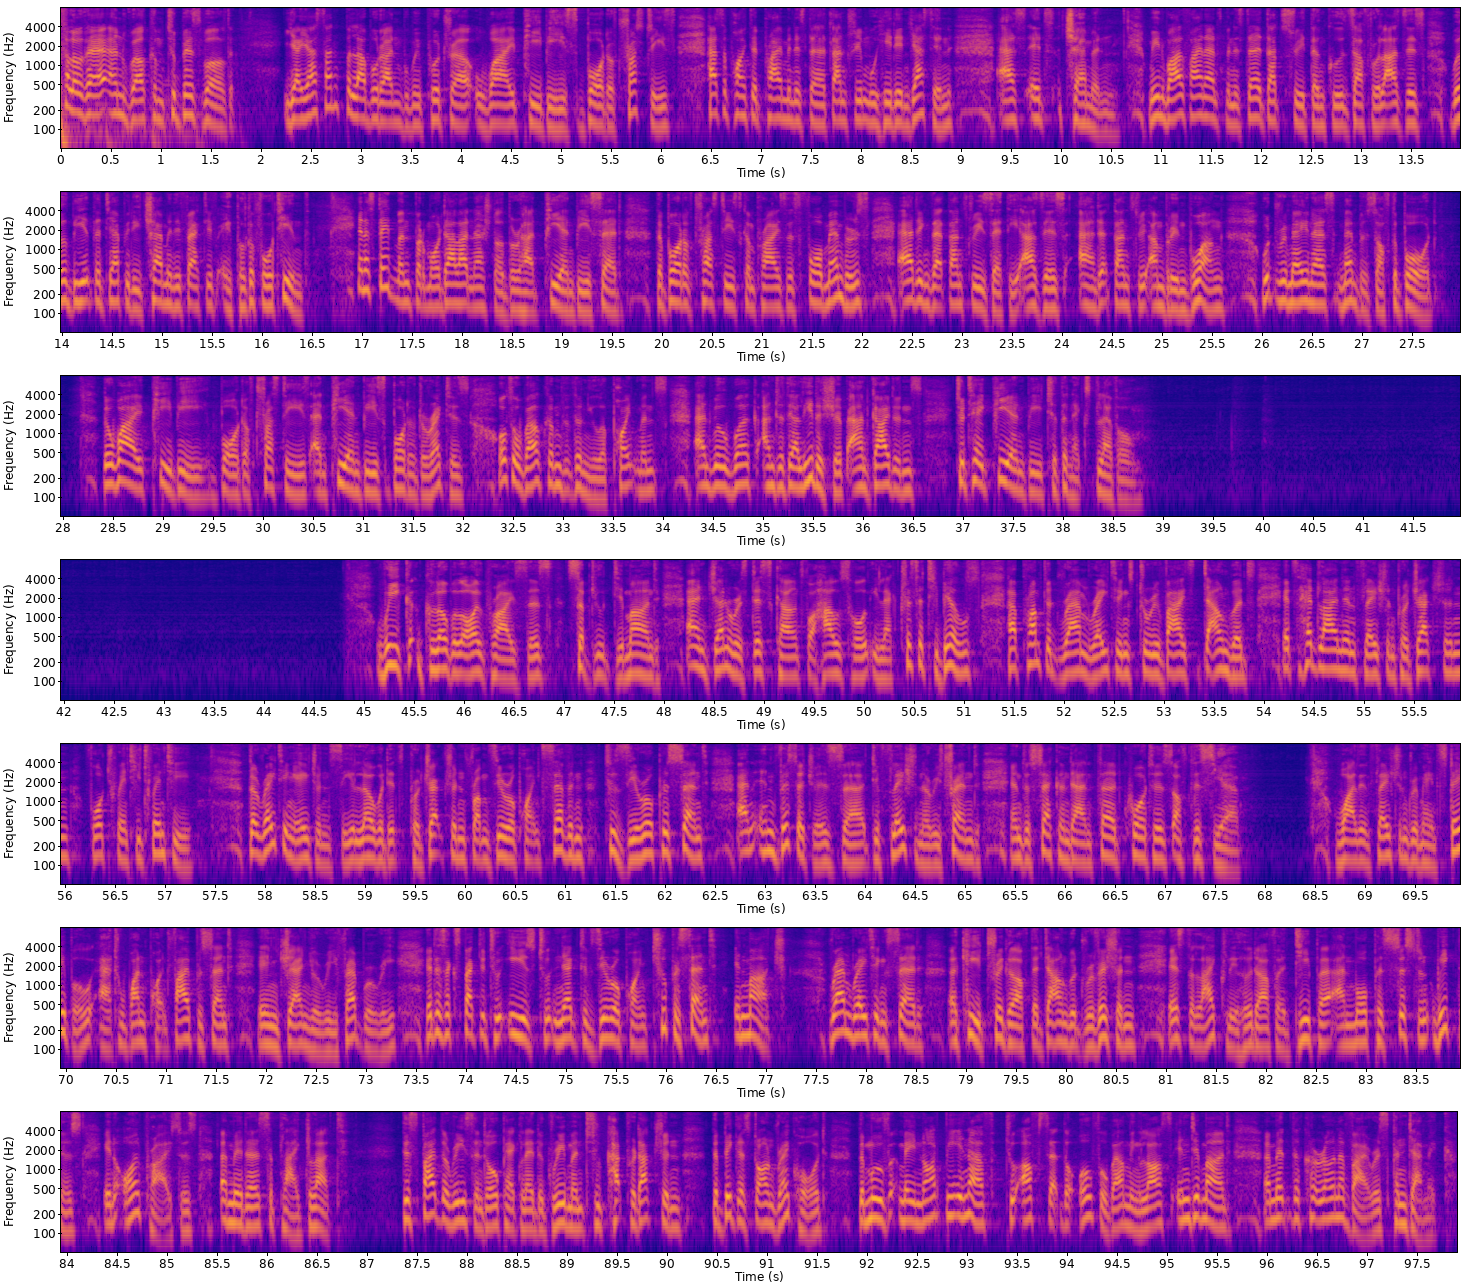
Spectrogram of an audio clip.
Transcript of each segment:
Hello there and welcome to BizWorld. Yayasan Pelaburan Bumiputra YPB's Board of Trustees has appointed Prime Minister Tan Sri Muhyiddin Yassin as its chairman. Meanwhile, Finance Minister Datuk Sri Tengku Zafrul Aziz will be the deputy chairman effective April the 14th. In a statement, Permodalan Nasional Berhad PNB said the Board of Trustees comprises four members, adding that Tan Sri Zeti Aziz and Tan Sri Amrin Buang would remain as members of the board. The YPB Board of Trustees and PNB's Board of Directors also welcomed the new appointments and will work under their leadership and guidance to take PNB to the next level. Weak global oil prices, subdued demand, and generous discounts for household electricity bills have prompted RAM Ratings to revise downwards its headline inflation projection for 2020. The rating agency lowered its projection from 0.7 to 0% and envisages a deflationary trend in the second and third quarters of this year. While inflation remains stable at 1.5% in January February, it is expected to ease to negative 0.2% in March. RAM Ratings said a key trigger of the downward revision is the likelihood of a deeper and more persistent weakness in oil prices amid a supply glut. Despite the recent OPEC led agreement to cut production, the biggest on record, the move may not be enough to offset the overwhelming loss in demand amid the coronavirus pandemic.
